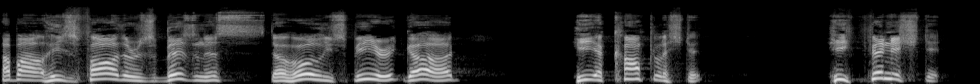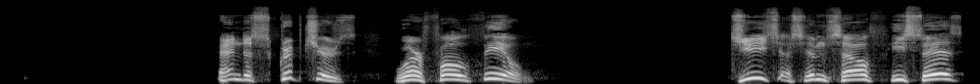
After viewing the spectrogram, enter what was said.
about his father's business, the Holy Spirit, God, he accomplished it. He finished it. And the scriptures were fulfilled. Jesus himself, he says,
